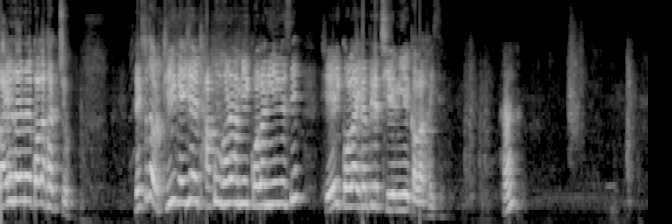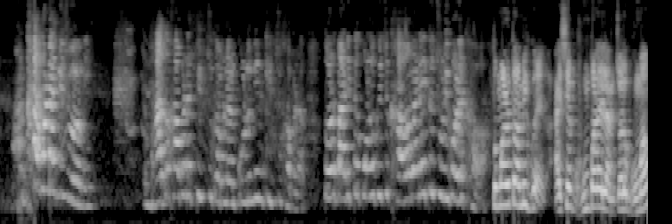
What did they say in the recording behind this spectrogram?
বাইরে দাঁড়িয়ে দাঁড়িয়ে কলা খাচ্ছ। দেখছ তো, ঠিক এই যে ঠাকুর ঘরে আমি কলা নিয়ে গেছি, সেই কলা এখান থেকে ছিঁড়ে নিয়ে কলা খাইছে। হ্যাঁ আর খাব না কিছু আমি ভাতও খাব না কিচ্ছু খাব না কোনোদিন কিচ্ছু খাব না। তোর বাড়িতে কোনো কিছু খাওয়া মানেই তো চুরি করে খাওয়া। তোমারও তো আমি আইসে ঘুম পাড়াইলাম। চলো ঘুমাও।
